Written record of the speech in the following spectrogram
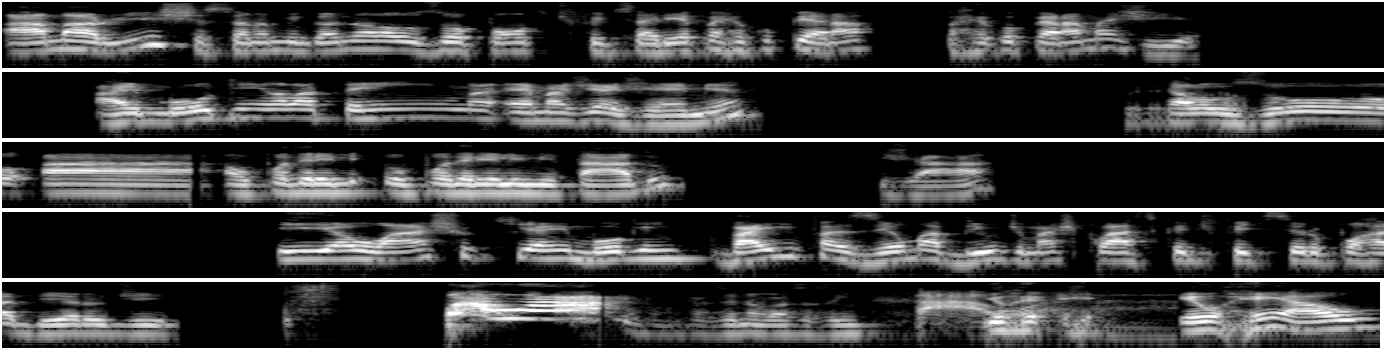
A Marisha, se eu não me engano, ela usou ponto de feitiçaria para recuperar para recuperar magia. A Imogen, ela tem é magia gêmea, ela usou a, o, poder, o poder ilimitado já. E eu acho que a Imogen vai fazer uma build mais clássica de feiticeiro porradeiro de Power! Vou fazer um negócio assim. Eu, eu real.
